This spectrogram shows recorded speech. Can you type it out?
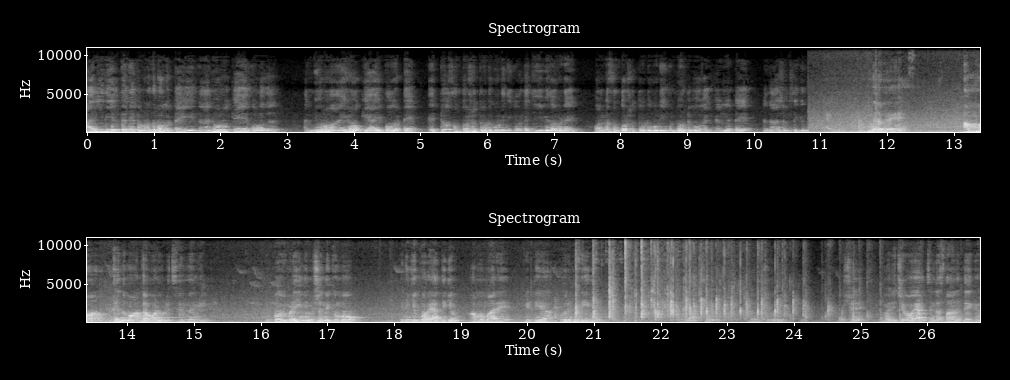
ആ രീതിയിൽ തന്നെ തുടർന്നു പോകട്ടെ. ഈ നാനൂറ് കെ എന്നുള്ളത് അഞ്ഞൂറും ആയിരം ഒക്കെ ആയി പോകട്ടെ. ഏറ്റവും സന്തോഷത്തോടു കൂടി നിങ്ങളുടെ ജീവിതം ഇവിടെ വളരെ സന്തോഷത്തോടു കൂടി മുന്നോട്ട് പോകാൻ കഴിയട്ടെ എന്ന് ആശംസിക്കുന്നു. ഇന്നലെ വരെ അമ്മ എന്ന് മാത്രമാണ് വിളിച്ചിരുന്നെങ്കിൽ ഇപ്പോൾ ഇവിടെ ഈ നിമിഷം നിൽക്കുമ്പോൾ എനിക്ക് കുറേ അധികം അമ്മമാരെ കിട്ടിയ ഒരു പ്രതീതി. എന്റെ അച്ഛൻ മരിച്ചുപോയി പക്ഷേ മരിച്ചുപോയ അച്ഛന്റെ സ്ഥാനത്തേക്ക്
